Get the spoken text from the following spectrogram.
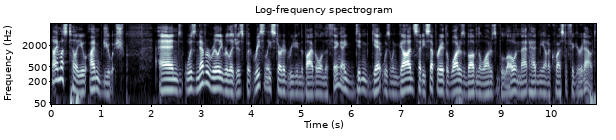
Now, I must tell you, I'm Jewish and was never really religious, but recently started reading the Bible. And the thing I didn't get was when God said he separated the waters above and the waters below, and that had me on a quest to figure it out.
